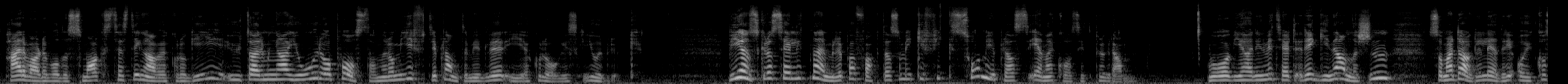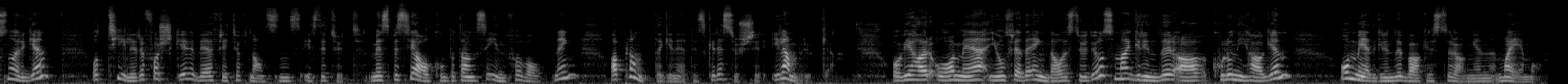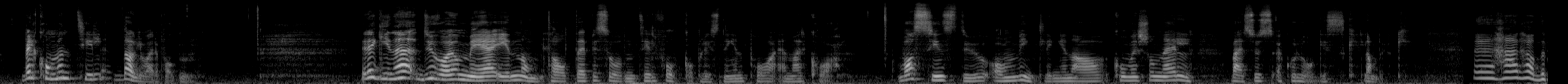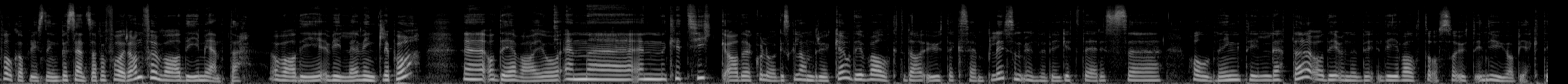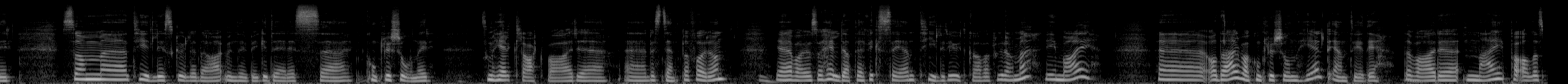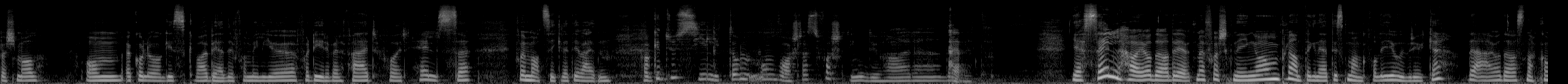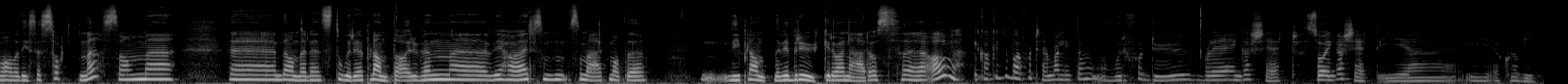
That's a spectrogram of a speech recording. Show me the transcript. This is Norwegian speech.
Her var det både smakstesting av økologi, utarming av jord og påstander om giftige plantemidler i økologisk jordbruk. Vi ønsker å se litt nærmere på fakta som ikke fikk så mye plass i NRK sitt program. Og vi har invitert Regine Andersen, som er daglig leder i Oikos Norge, og tidligere forsker ved Fridtjof Nansens institutt, med spesialkompetanse innen forvaltning av plantegenetiske ressurser i landbruket. Og vi har òg med Jon Frede Engdahl i studio, som er gründer av Kolonihagen og medgründer bak restauranten Maemo. Velkommen til Dagligvarepodden. Regine, du var jo med i den omtalte episoden til Folkeopplysningen på NRK. Hva syns du om vinklingen av konvensjonell versus økologisk landbruk? Eh, her hadde Folkeopplysningen bestemt seg på forhånd for hva de mente, og hva de ville vinkle på. Eh, og det var jo en, eh, en kritikk av det økologiske landbruket, og de valgte da ut eksempler som underbygget deres holdning til dette, og de, de valgte også ut intervjuobjekter som tydelig skulle da underbygge deres konklusjoner som helt klart var bestemt på forhånd. Mm. Jeg var jo så heldig at jeg fikk se en tidligere utgave av programmet, i mai. Eh, og der var konklusjonen helt entydig. Det var eh, nei på alle spørsmål om økologisk var bedre for miljø, for dyrevelferd, for helse, for matsikkerhet i verden. Kan ikke du si litt om, om hva slags forskning du har eh, drevet? Jeg selv har jo da drevet med forskning om plantegenetisk mangfold i jordbruket. Det er jo da snakk om alle disse sortene som eh, eh danner den store plantearven eh, vi har, som, som, er på en måte de plantene vi bruker og ernærer oss eh, av. Kan ikke du bare fortelle meg litt om hvorfor du ble engasjert, så engasjert i, eh, i, økologi?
